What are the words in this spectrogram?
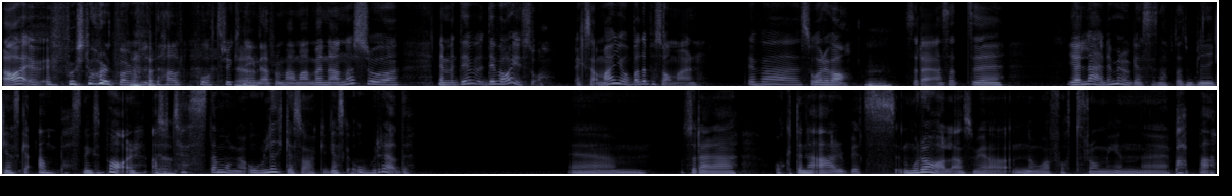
ja, eh, första året var det lite halvt påtryckning Ja. där från mamma. Men annars så, nej men det, det var ju så. Liksom. Man jobbade på sommaren. Det var så det var. Mm. Sådär. Så att, eh, jag lärde mig nog ganska snabbt att bli ganska anpassningsbar. Alltså Ja. testa många olika saker, ganska orädd. Ehm, och, sådär, och den här arbetsmoralen som jag nog har fått från min eh, pappa.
